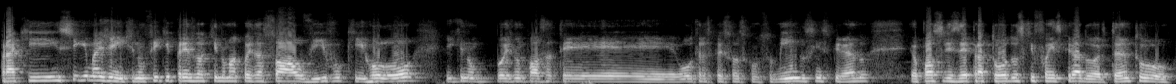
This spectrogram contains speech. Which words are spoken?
para que instigue mais gente. Não fique preso aqui numa coisa só ao vivo que rolou e que não- depois não possa ter outras pessoas consumindo, se inspirando. Eu posso dizer para todos que foi inspirador, tanto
